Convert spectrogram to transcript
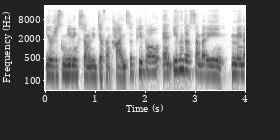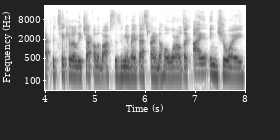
you're just meeting so many different kinds of people. And even though somebody may not particularly check all the boxes and be my best friend in the whole world, like I enjoy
